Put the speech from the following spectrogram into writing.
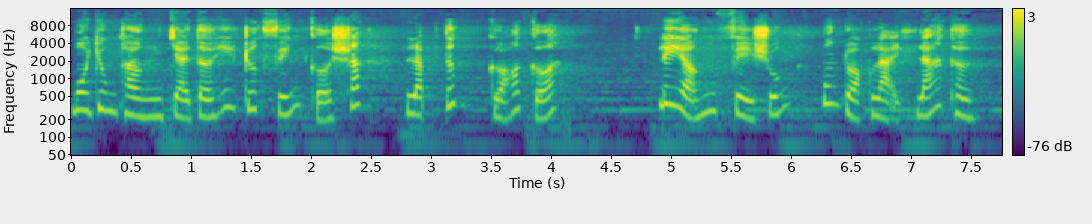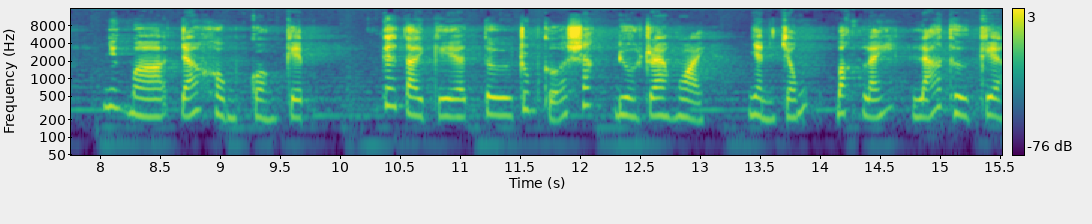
Mô dung thần chạy tới trước phiến cửa sắt, lập tức gõ cửa. Lý ẩn phì xuống, muốn đoạt lại lá thư, nhưng mà đã không còn kịp. Cái tay kia từ trong cửa sắt đưa ra ngoài, nhanh chóng bắt lấy lá thư kia.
